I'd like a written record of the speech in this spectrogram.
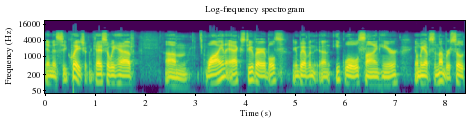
in this equation, okay? So we have um, y and x, two variables, and we have an, an equal sign here, and we have some numbers. So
